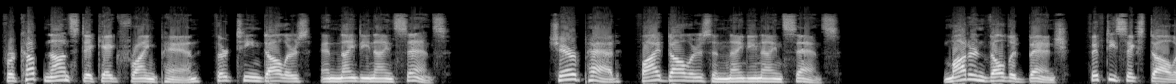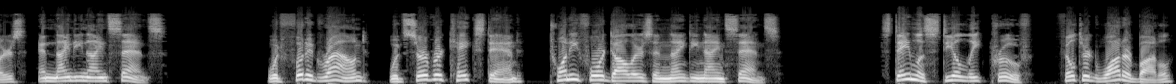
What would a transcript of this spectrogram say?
For cup non-stick egg frying pan, $13.99. Chair pad, $5.99. Modern velvet bench, $56.99. Wood-footed round, wood server cake stand, $24.99. Stainless steel leak-proof, filtered water bottle,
